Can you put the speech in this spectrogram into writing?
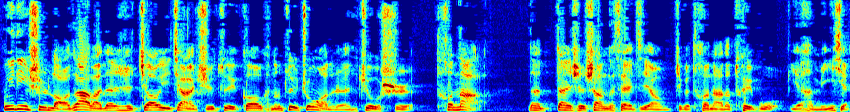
不一定是老大吧，但是交易价值最高、可能最重要的人就是特纳了。那但是上个赛季啊，这个特纳的退步也很明显。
